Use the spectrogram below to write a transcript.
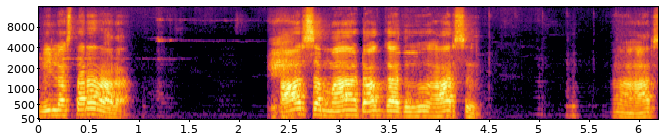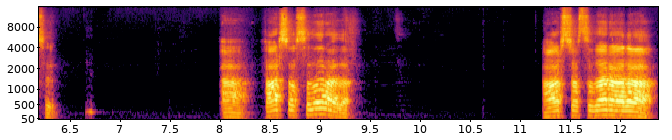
వీళ్ళు వస్తారా రారా? హార్స్ అమ్మా డాగ్ కాదు హార్స్. హార్స్. హార్స్ వస్తుందా రాదా? హార్స్ వస్తుందా రాదా?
